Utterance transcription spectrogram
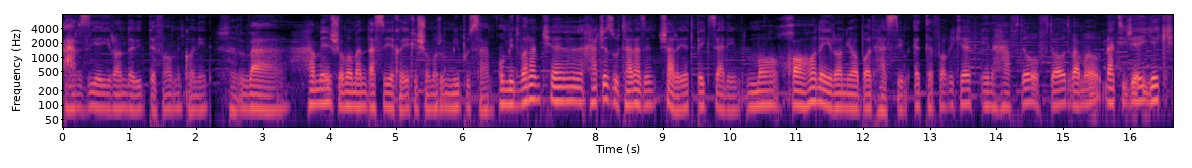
ارزی ایران دارید دفاع می‌کنید و همه شما من دست یکایی که شما رو میبوسم. امیدوارم که هرچه زودتر از این شرایط بگذریم. ما خواهان ایرانی آباد هستیم. اتفاقی که این هفته افتاد و ما نتیجه یک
